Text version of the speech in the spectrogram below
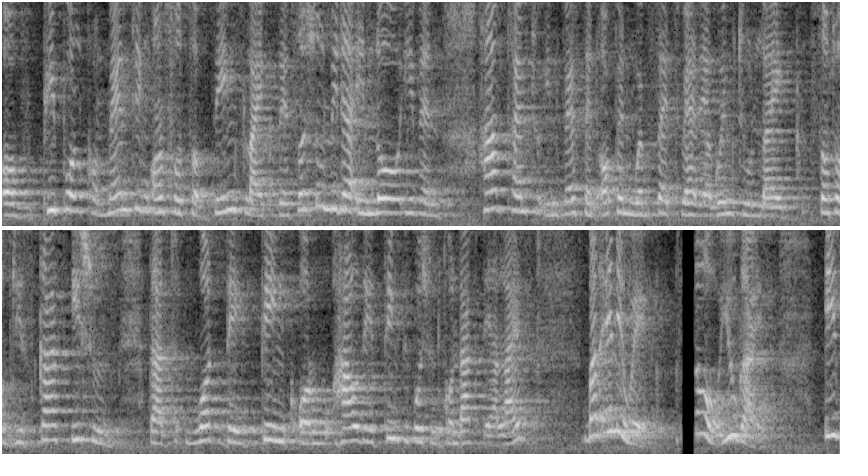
of people commenting on sorts of things like the social media in law even have time to invest and open websites where they are going to like sort of discuss issues that what they think or how they think people should conduct their lives. But anyway so you guys if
